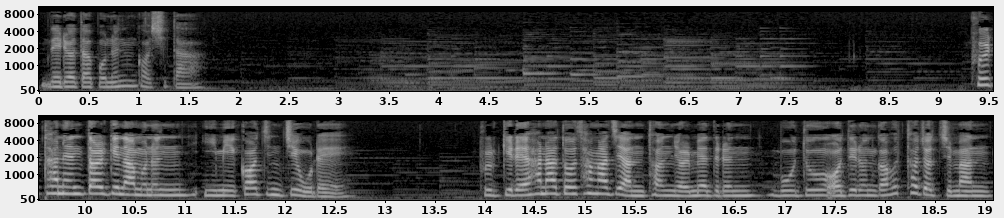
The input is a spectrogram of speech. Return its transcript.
내려다보는 것이다. 불타는 떨기나무는 이미 꺼진 지 오래. 불길에 하나도 상하지 않던 열매들은 모두 어디론가 흩어졌지만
